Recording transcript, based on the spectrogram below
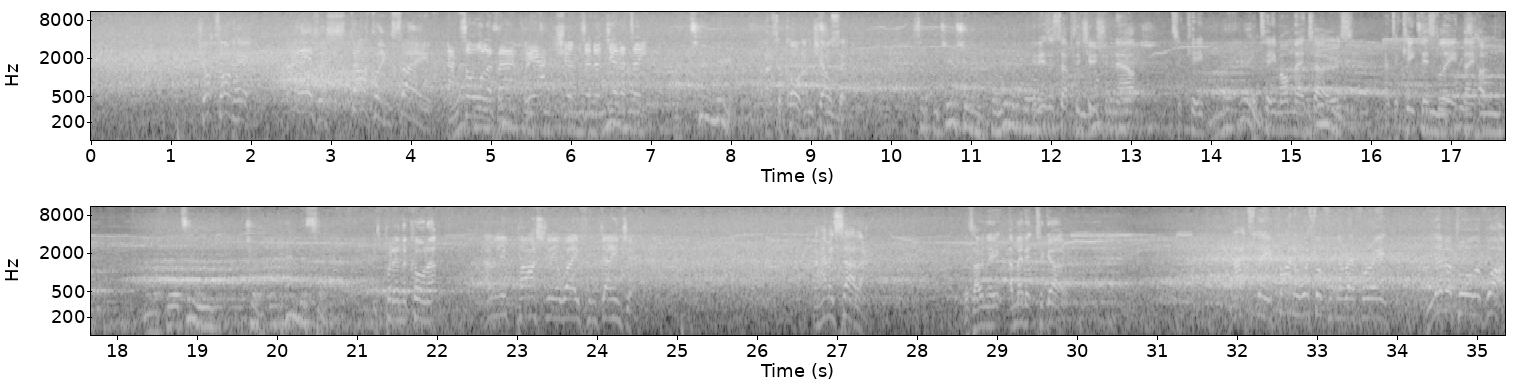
Shots on here. That is a startling save. That's all about reactions and agility. Two minutes. That's a corner, Chelsea. Substitution for Liverpool. It is a substitution now off the pitch, to keep the team on their toes and to keep this lead, they hope. Number 14, Jordan Henderson. He's put in the corner, only partially away from danger. Mohamed Salah. There's only a minute to go. That's the final whistle from the referee. Liverpool have won.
